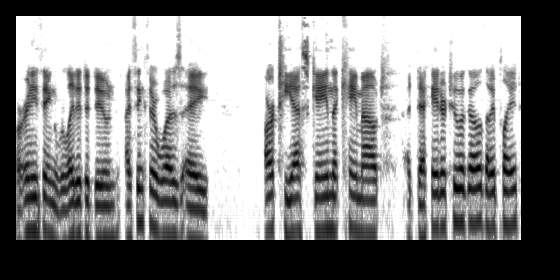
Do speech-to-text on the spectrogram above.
or anything related to Dune. I think there was a RTS game that came out a decade or two ago that I played,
